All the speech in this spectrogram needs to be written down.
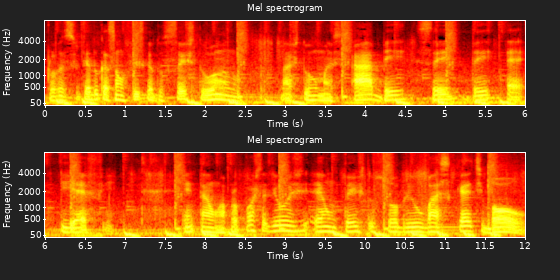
professor de Educação Física do sexto ano, nas turmas A, B, C, D, E e F. Então, a proposta de hoje é um texto sobre o basquetebol.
